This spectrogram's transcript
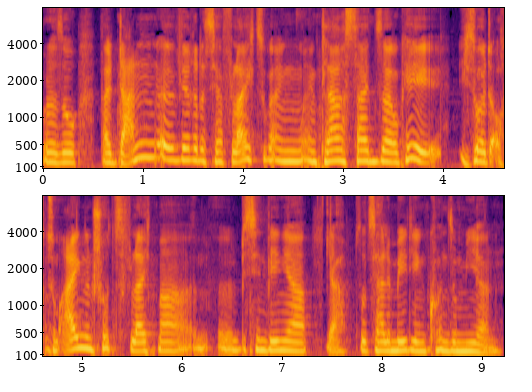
oder so. Weil dann äh, wäre das ja vielleicht sogar ein, ein klares Zeichen zu sagen, okay, ich sollte auch zum eigenen Schutz vielleicht mal äh, ein bisschen weniger ja, soziale Medien konsumieren.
